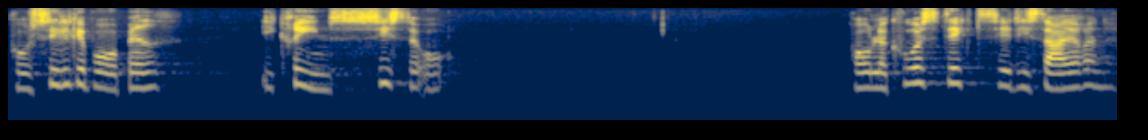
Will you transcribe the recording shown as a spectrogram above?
på Silkeborg Bad i krigens sidste år. Paula Kurs digt til de sejrende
